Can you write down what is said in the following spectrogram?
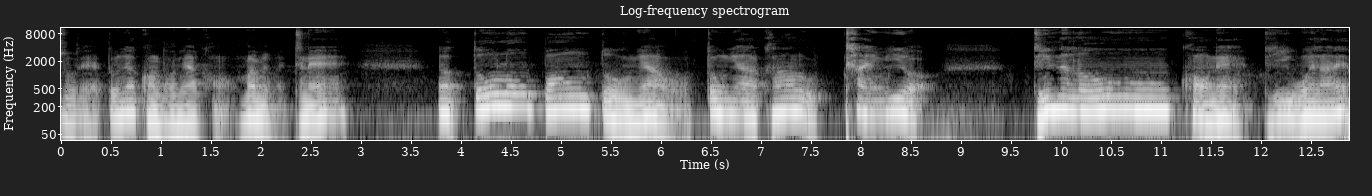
ဆိုတဲ့တုံညာခွန်တုံညာခွန်မှတ်မိမယ်ဒီနေ့အဲ့တော့သုံးလုံးပေါင်းတုံညကိုတုံညာခါလို့ထိုင်ပြီးတော့ဒီနှလုံးခွန်နဲ့ဒီဝင်လာတဲ့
